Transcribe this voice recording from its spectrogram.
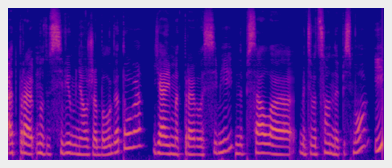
отправила... Ну, то есть CV у меня уже было готово. Я им отправила CV, написала мотивационное письмо и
